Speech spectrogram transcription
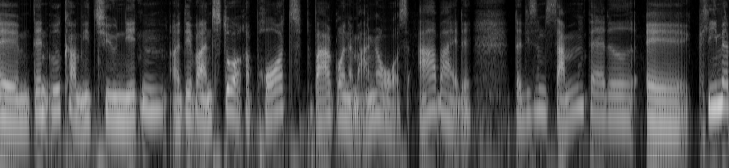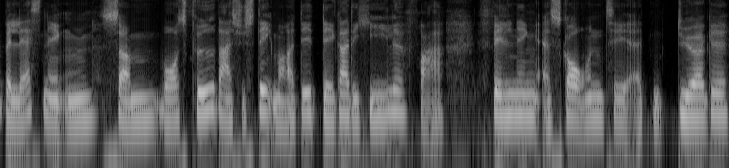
Øhm, den udkom i 2019, og det var en stor rapport på baggrund af mange års arbejde, der ligesom sammenfattede øh, klimabelastningen som vores fødevaresystemer, og det dækker det hele fra fældning af skoven til at dyrke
